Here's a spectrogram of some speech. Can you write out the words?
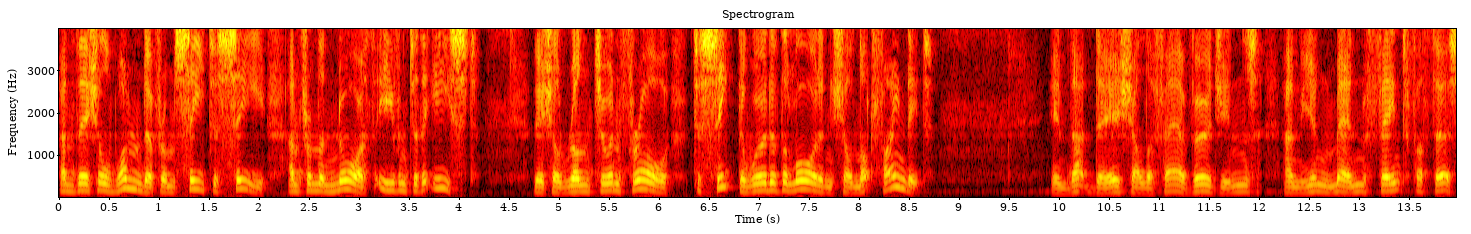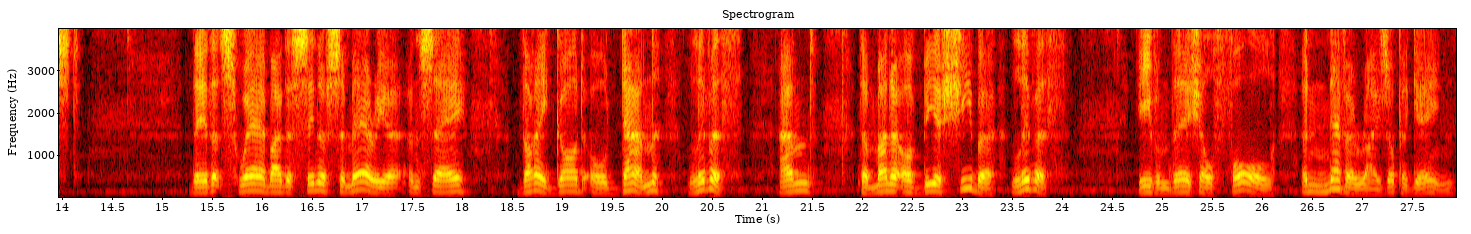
and they shall wander from sea to sea, and from the north even to the east. They shall run to and fro to seek the word of the Lord, and shall not find it. In that day shall the fair virgins and young men faint for thirst. They that swear by the sin of Samaria, and say, Thy God, O Dan, liveth, and the manner of Beersheba liveth, even they shall fall, and never rise up again.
